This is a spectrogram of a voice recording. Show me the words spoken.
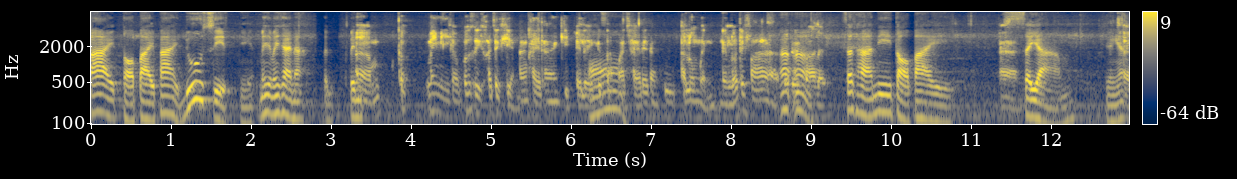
ป้ายต่อไปป้ายดูสิอย่างเงี้ยไม่ไม่ใช่นะเป็นเป็นอ่าก็ ไม่มีครับก็คือเขาจะเขียนทั้งไทยทั้งอังกฤษไปเลยอ๋อก็สามารถใช้ได้ทั้งคู่อารมณ์เหมือนหนึ่งรถไฟฟ้าอ่ารถไฟฟ้าเลยสถานีต่อไปอ่าสยามอย่างเงี้ยแต่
